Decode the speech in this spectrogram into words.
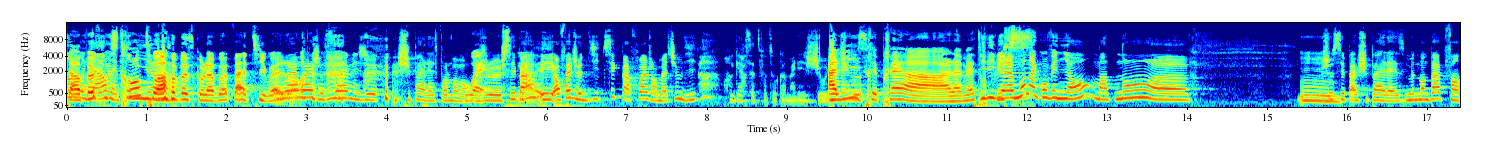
c'est un peu frustrant toi parce qu'on la voit pas tu vois ouais ouais je sais mais je je suis pas à l'aise pour le moment. Je, sais pas. Et en fait je dis tu sais que parfois genre Mathieu me dit oh, regarde cette photo comme elle est jolie à lui il serait prêt à la mettre il y moins d'inconvénients Maintenant, euh, hmm. je sais pas, je suis pas à l'aise. Me demande pas. Enfin,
